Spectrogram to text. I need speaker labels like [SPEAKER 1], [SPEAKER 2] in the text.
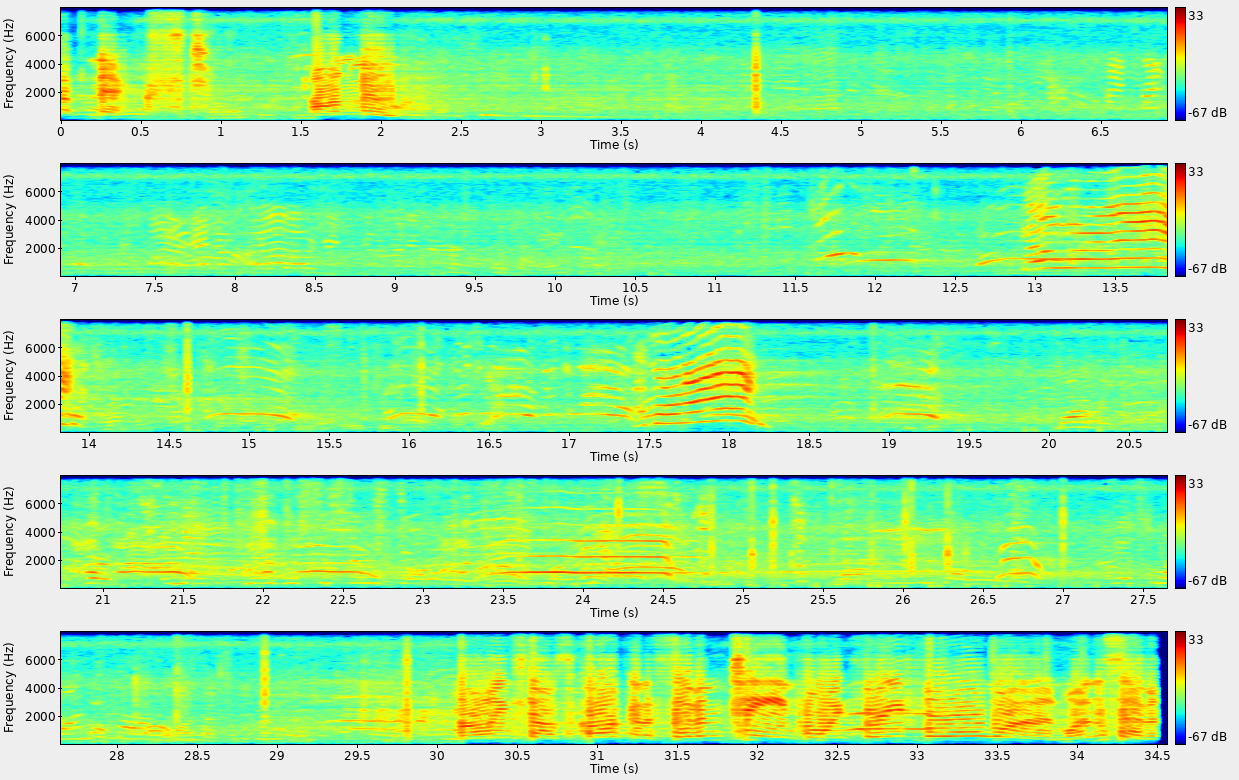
[SPEAKER 1] Up next on Moo.
[SPEAKER 2] Go, Marlene! Go, Marlene! Marlene. Her, and then, and her sister's Darlene. Marlene and This one's Marlene
[SPEAKER 1] line stops clock at a 17.34117.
